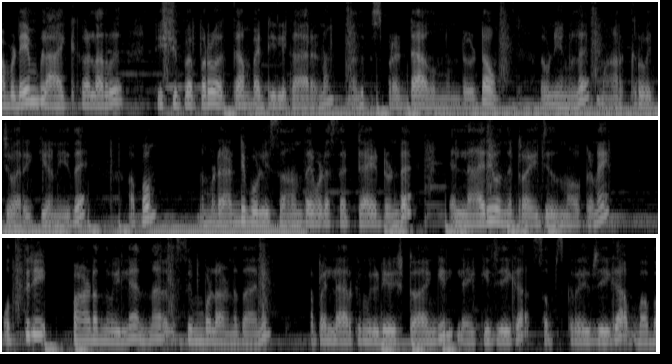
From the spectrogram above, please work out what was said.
അവിടെയും ബ്ലാക്ക് കളർ ടിഷ്യൂ പേപ്പർ വെക്കാൻ പറ്റിയില്ല കാരണം അത് സ്പ്രെഡ് ആകുന്നുണ്ട് കേട്ടോ. അതുകൊണ്ട് ഞങ്ങൾ മാർക്കർ വെച്ച് വരയ്ക്കുകയാണ് ഇത്. അപ്പം നമ്മുടെ അടിപൊളി സാന്ത ഇവിടെ സെറ്റായിട്ടുണ്ട്. എല്ലാവരും ഒന്ന് ട്രൈ ചെയ്ത് നോക്കണേ. ഒത്തിരി പാടൊന്നുമില്ല. എന്നാൽ സിമ്പിളാണ് താനും. അപ്പോൾ എല്ലാവർക്കും വീഡിയോ ഇഷ്ടമായെങ്കിൽ ലൈക്ക് ചെയ്യുക സബ്സ്ക്രൈബ് ചെയ്യുക. ബബ.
